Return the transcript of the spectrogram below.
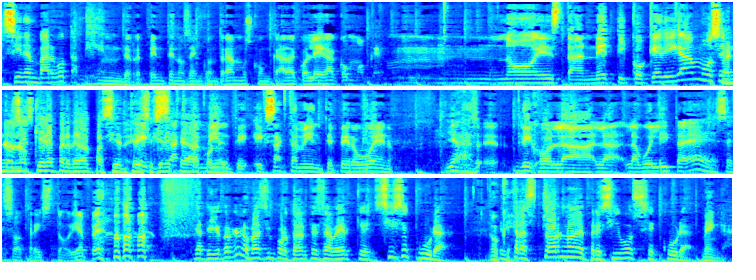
Sin embargo, también de repente nos encontramos con cada colega como que mm, no es tan ético que digamos. Bueno, no quiere perder al paciente, se quiere quedar con él. Exactamente, pero bueno. Ya, eh, dijo la, la, la, abuelita, esa es otra historia, pero... Fíjate, yo creo que lo más importante es saber que sí se cura. El trastorno depresivo se cura. Venga.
